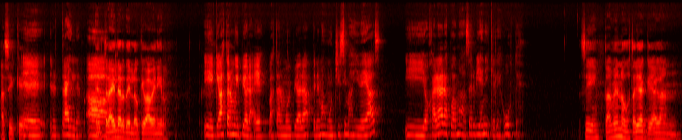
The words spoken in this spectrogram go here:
así que el tráiler. Ah, el tráiler de lo que va a venir. Y que va a estar muy piola, eh, va a estar muy piola. Tenemos muchísimas ideas y ojalá las podamos hacer bien y que les guste. Sí, también nos gustaría que hagan,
